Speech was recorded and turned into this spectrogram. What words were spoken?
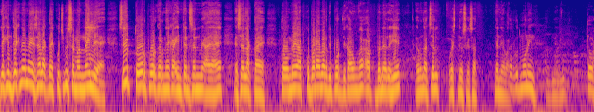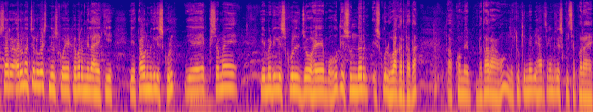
लेकिन देखने में ऐसा लगता है कुछ भी सामान नहीं ले आए। सिर्फ़ तोड़ फोड़ करने का इंटेंशन में आया है ऐसा लगता है। तो मैं आपको बराबर रिपोर्ट दिखाऊँगा। आप बने रहिए अरुणाचल वेस्ट न्यूज़ के साथ। धन्यवाद। Sir good morning good morning तो सर अरुणाचल वेस्ट न्यूज़ को एक खबर मिला है कि ये टाउन मिडिल स्कूल ये एक समय ये मिडिल स्कूल जो है बहुत ही सुंदर स्कूल हुआ करता था। तो आपको मैं बता रहा हूँ क्योंकि मैं भी हायर सेकेंडरी स्कूल से पढ़ा है।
